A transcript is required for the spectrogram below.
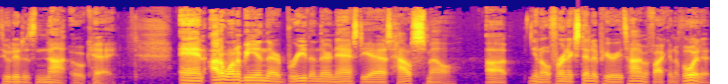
dude, it is not okay. And I don't want to be in there breathing their nasty ass house smell. Uh, you know, for an extended period of time if I can avoid it.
